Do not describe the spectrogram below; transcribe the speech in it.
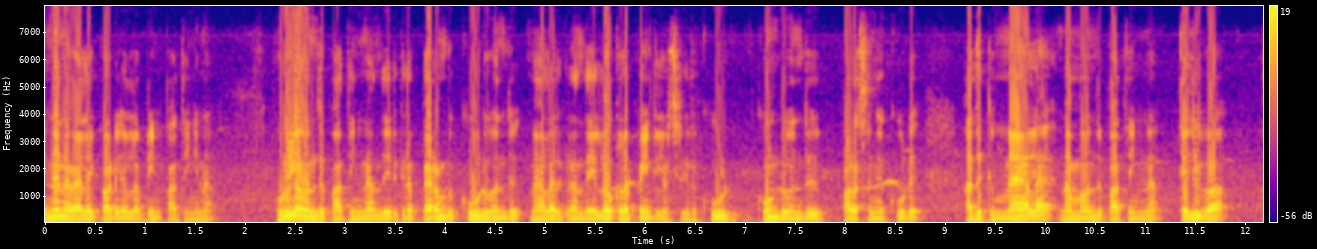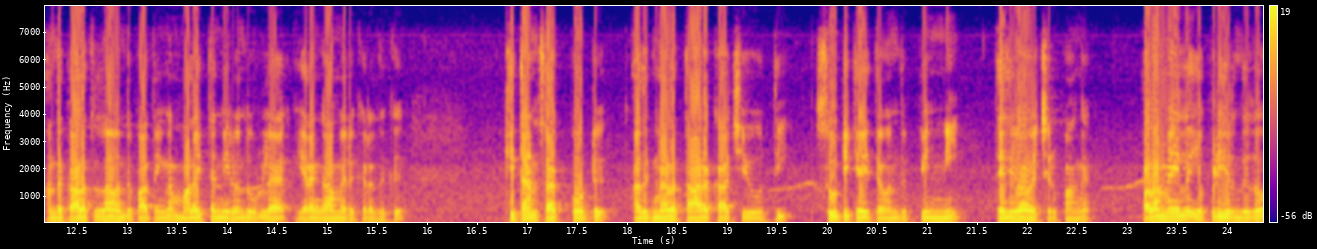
என்னென்ன வேலைப்பாடுகள் அப்படின்னு பார்த்தீங்கன்னா உள்ளே வந்து பார்த்திங்கன்னா அந்த இருக்கிற பெரம்பு கூடு வந்து மேலே இருக்கிற அந்த எல்லோ கலர் பெயிண்டில் வச்சுருக்கிற கூ கூண்டு வந்து பழசுங்க கூடு. அதுக்கு மேலே நம்ம வந்து பார்த்திங்கன்னா தெளிவாக அந்த காலத்துலலாம் வந்து பார்த்திங்கன்னா மழை தண்ணீர் வந்து உள்ளே இறங்காமல் இருக்கிறதுக்கு கித்தான் சாக் போட்டு அதுக்கு மேலே தாரை காய்ச்சி ஊற்றி சூட்டி கயித்தை வந்து பின்னி தெளிவாக வச்சுருப்பாங்க. பழமையில் எப்படி இருந்ததோ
